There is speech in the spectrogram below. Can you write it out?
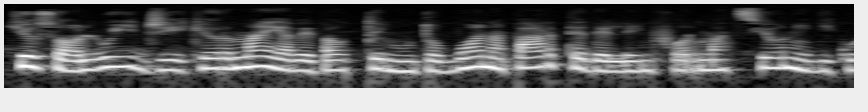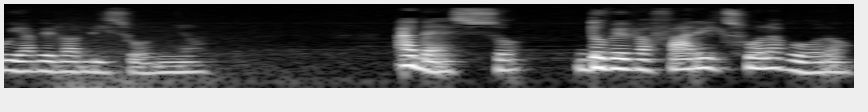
Chiosò Luigi che ormai aveva ottenuto buona parte delle informazioni di cui aveva bisogno. Adesso doveva fare il suo lavoro.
